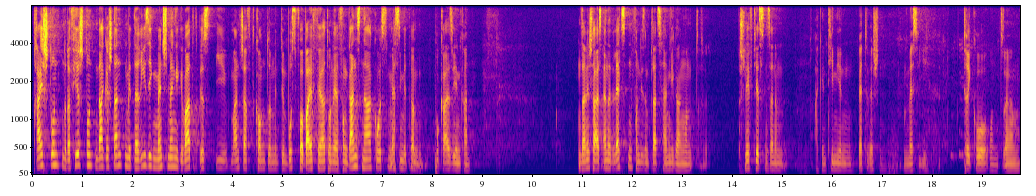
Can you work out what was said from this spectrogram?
Drei Stunden oder vier Stunden da gestanden, mit einer riesigen Menschenmenge gewartet, bis die Mannschaft kommt und mit dem Bus vorbeifährt und er von ganz nah kurz Messi mit dem Pokal sehen kann. Und dann ist er als einer der Letzten von diesem Platz heimgegangen und schläft jetzt in seinem Argentinien-Bettwäschen, Messi-Trikot und ähm,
